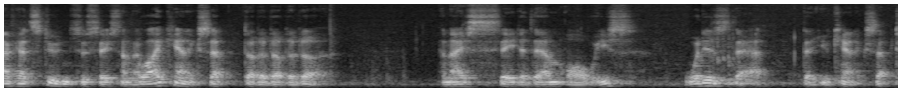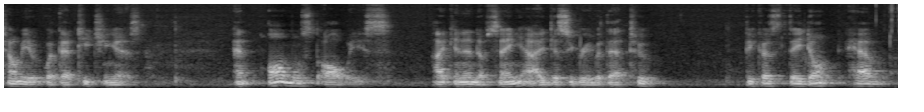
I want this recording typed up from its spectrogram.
I've had students who say something, well, I can't accept da da da da da. And I say to them always, what is that that you can't accept? Tell me what that teaching is. And almost always, I can end up saying, yeah, I disagree with that too. Because they don't have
